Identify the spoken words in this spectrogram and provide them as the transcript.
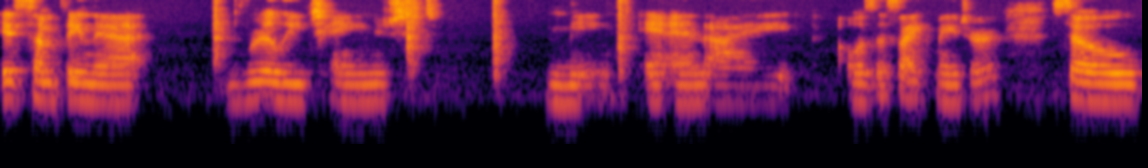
it's something that really changed me. And I was a psych major, so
